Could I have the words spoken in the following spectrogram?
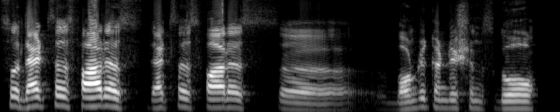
So that's as far as that's as far as uh, boundary conditions go.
